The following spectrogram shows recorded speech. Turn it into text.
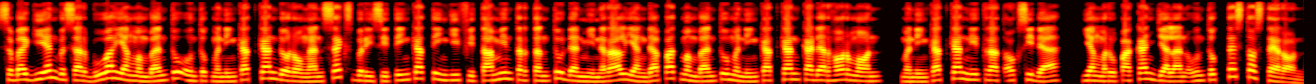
Sebagian besar buah yang membantu untuk meningkatkan dorongan seks berisi tingkat tinggi vitamin tertentu dan mineral yang dapat membantu meningkatkan kadar hormon, meningkatkan nitrat oksida, yang merupakan jalan untuk testosteron.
